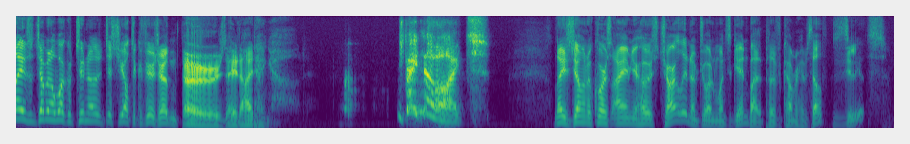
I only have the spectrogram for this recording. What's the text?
ladies and gentlemen, welcome to another of Confusion Thursday Night Hangout. Thursday night. Ladies and gentlemen, of course, I am your host, Charlie, and I'm joined once again by the prolific comer himself, Zilius.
